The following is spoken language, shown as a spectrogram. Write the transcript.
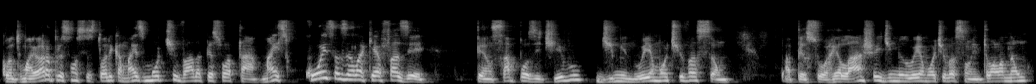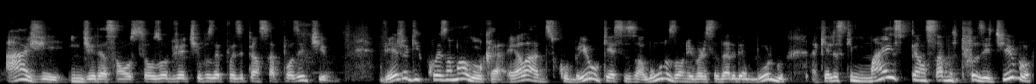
Quanto maior a pressão sistólica, mais motivada a pessoa está, mais coisas ela quer fazer pensar positivo diminui a motivação. A pessoa relaxa e diminui a motivação. Então ela não age em direção aos seus objetivos depois de pensar positivo. Veja que coisa maluca. Ela descobriu que esses alunos da Universidade de Hamburgo, aqueles que mais pensavam positivo,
